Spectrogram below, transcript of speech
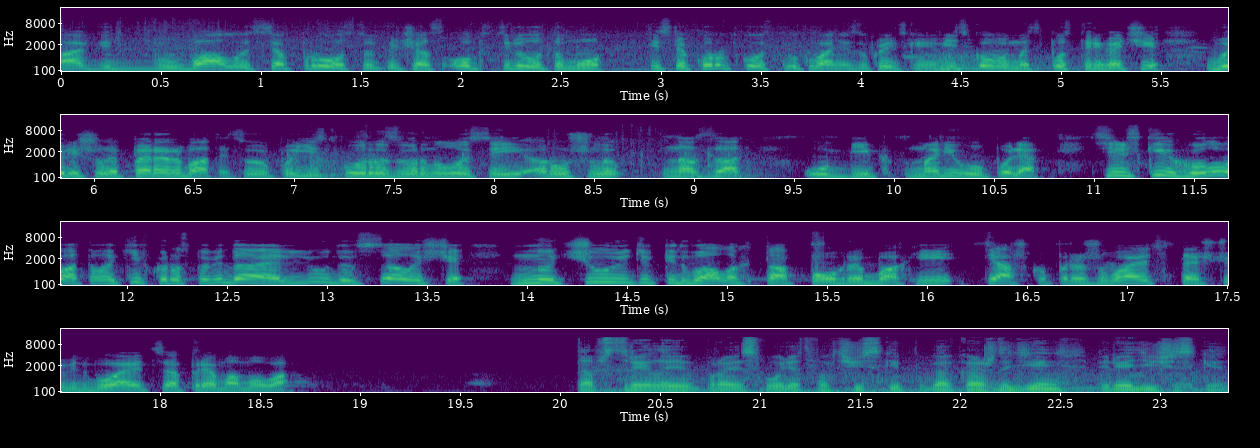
відбувалося просто під час обстрілу. Тому після короткого спілкування з українськими військовими спостерігачі вирішили перервати свою поїздку, розвернулися і рушили назад у бік Маріуполя. Сільський голова Талаківка розповідає, люди в селищі ночують у підвалах та погребах і тяжко переживають те, що відбувається. Пряма мова. Обстрелы происходят фактически пока каждый день, периодически.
